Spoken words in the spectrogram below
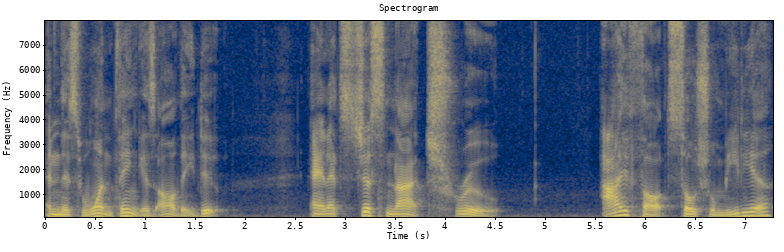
and this one thing is all they do. And it's just not true. I thought social media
